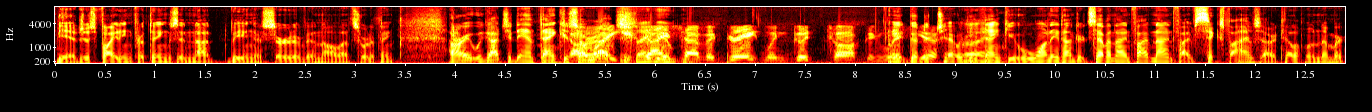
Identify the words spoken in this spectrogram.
Yeah, just fighting for things and not being assertive and all that sort of thing. All right, we got you, Dan. Thank you so All right, much. you Thank guys you. have a great one. Good talking with Hey, good you. to chat with you. Thank you. 1 800 795 9565 is our telephone number.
